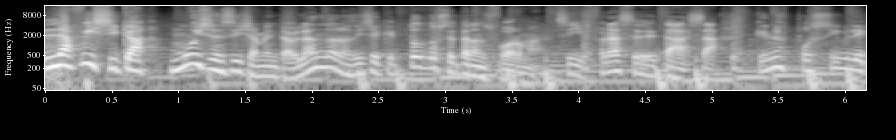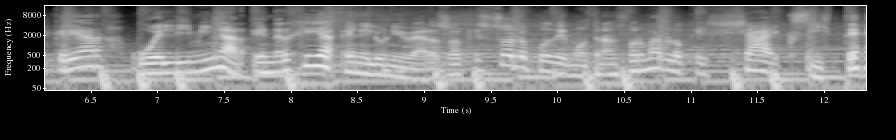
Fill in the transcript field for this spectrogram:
La física, muy sencillamente hablando, nos dice que todo se transforma. Sí, frase de taza, que no es posible crear o eliminar energía en el universo, que solo podemos transformar lo que ya existe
